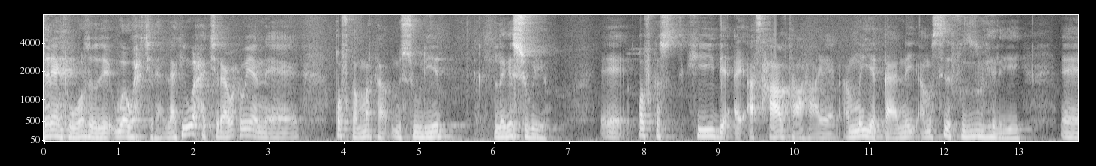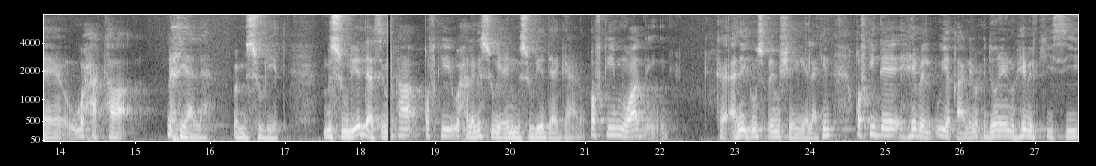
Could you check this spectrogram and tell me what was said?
dareenka hortooda waa wax jira. Laakiin waxaa jira wax weeyaan qofka marka mas'uuliyad laga sugayo qof de ay asxaabta ahaayeen ama yaqaanay ama sida fudud u helayay waxaa kala dhex yaalla waa mas'uuliyad. Mas'uuliyaddaasi markaa qofkii waxaa laga sugaya inuu mas'uuliyaddaa gaadho. Qofkii muwaadinka adeega u ma sheegaya laakiin qofkii dee hebel u yaqaanay wuxuu doonaya inuu hebelkiisii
